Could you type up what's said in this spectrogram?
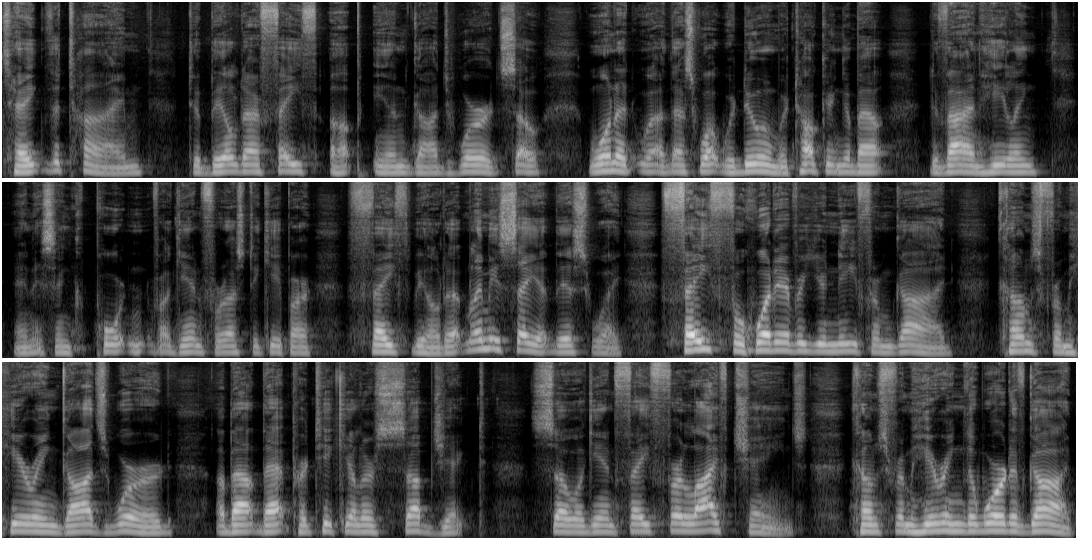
take the time to build our faith up in God's Word. So one well, that's what we're doing. We're talking about divine healing, and it's important, again, for us to keep our faith built up. Let me say it this way faith for whatever you need from God comes from hearing God's Word about that particular subject. So, again, faith for life change comes from hearing the Word of God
